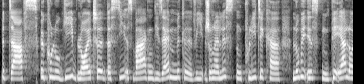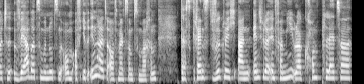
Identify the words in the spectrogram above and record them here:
Bedarfsökologie-Leute, dass sie es wagen, dieselben Mittel wie Journalisten, Politiker, Lobbyisten, PR-Leute, Werber zu benutzen, um auf ihre Inhalte aufmerksam zu machen, das grenzt wirklich an entweder Infamie oder kompletter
